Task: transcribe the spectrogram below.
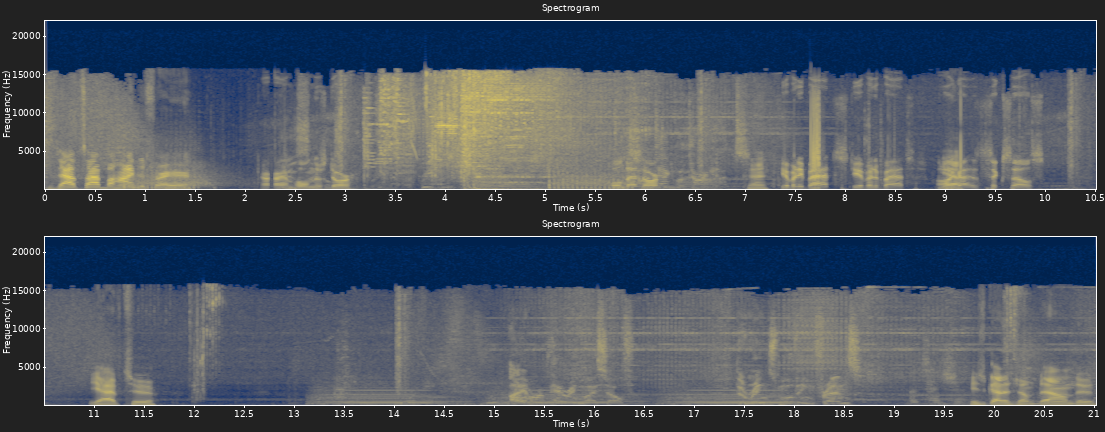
he's outside behind us right here. All right, I'm holding this door. Hold that door. Okay. Do Contact with target. Okay. you have any bats? Do you have any bats? All Yeah. I got is six cells. Yeah, I have two. I am repairing myself. The ring's moving, friends. Attention. He's got to jump down, dude.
